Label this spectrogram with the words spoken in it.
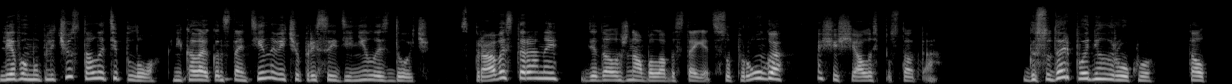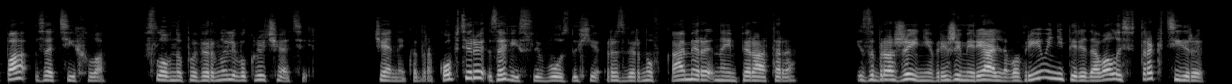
Левому плечу стало тепло, к Николаю Константиновичу присоединилась дочь. С правой стороны, где должна была бы стоять супруга, ощущалась пустота. Государь поднял руку. Толпа затихла, словно повернули выключатель. Чайные квадрокоптеры зависли в воздухе, развернув камеры на императора. Изображение в режиме реального времени передавалось в трактиры,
